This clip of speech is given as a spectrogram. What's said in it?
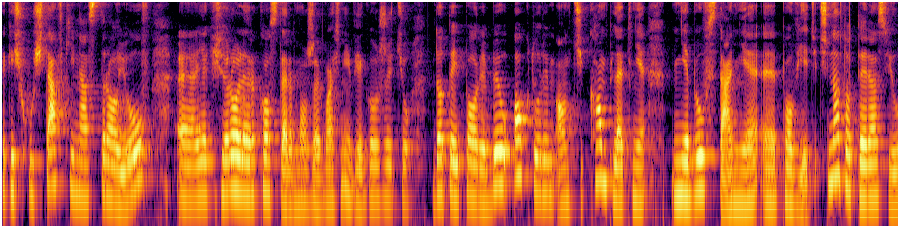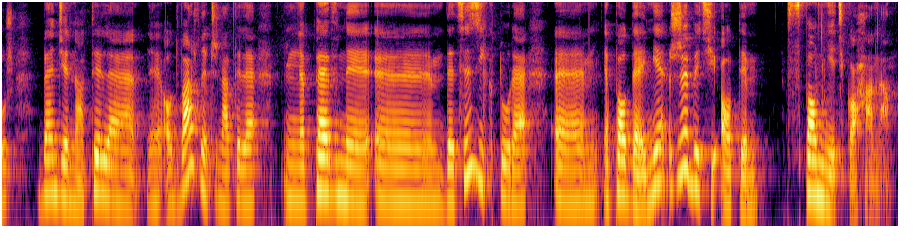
jakieś huśtawki nastrojów, e, jakiś roller coaster może właśnie w jego życiu do tej pory był, o którym on Ci kompletnie nie był w stanie e, powiedzieć. No to teraz już będzie na tyle e, odważny, czy na tyle mm, pewny decyzji, które podejmie, żeby Ci o tym wspomnieć, kochana.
